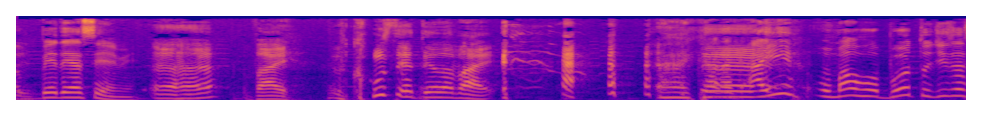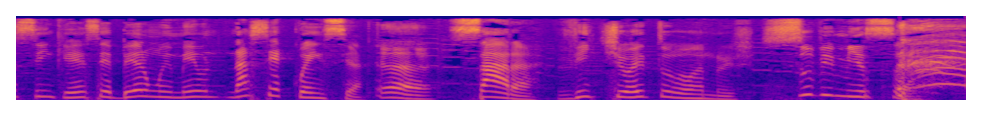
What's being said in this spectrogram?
a BDSM? Aham, vai. Com certeza vai. Ai, cara. Aí o Mal Roboto diz assim: que receberam um e-mail na sequência. Ah, Sara, 28 anos, submissa.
